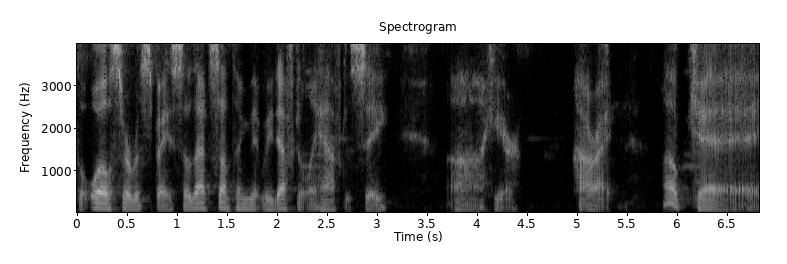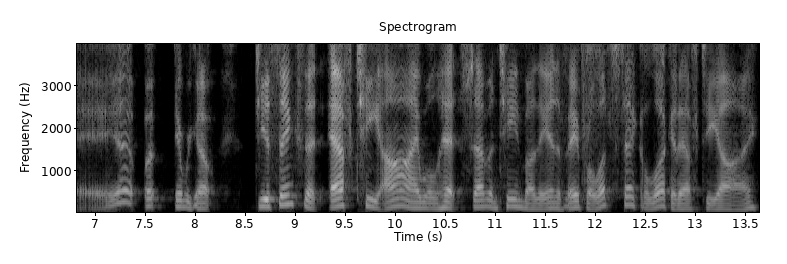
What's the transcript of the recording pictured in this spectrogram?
the oil service space, so that's something that we definitely have to see uh, here. All right, okay, yeah, but here we go. Do you think that FTI will hit 17 by the end of April? Let's take a look at FTI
